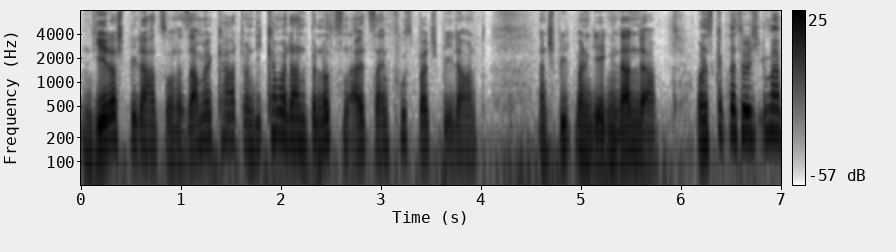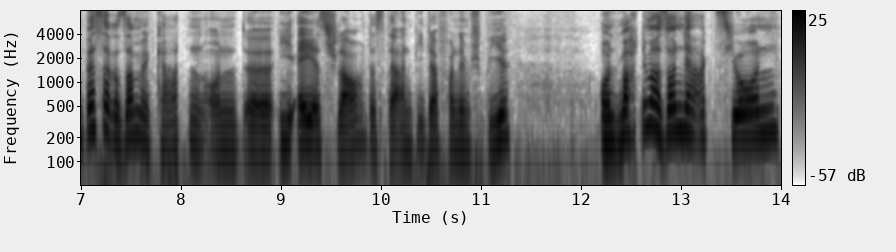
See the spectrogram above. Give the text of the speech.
und jeder Spieler hat so eine Sammelkarte und die kann man dann benutzen als sein Fußballspieler und dann spielt man gegeneinander. Und es gibt natürlich immer bessere Sammelkarten und äh, EA ist schlau, das ist der Anbieter von dem Spiel und macht immer Sonderaktionen.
